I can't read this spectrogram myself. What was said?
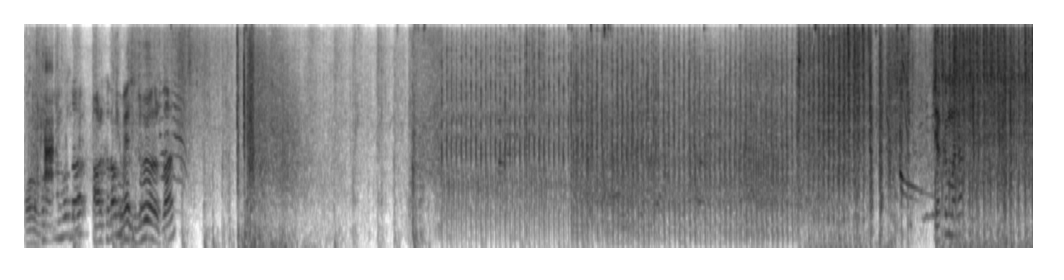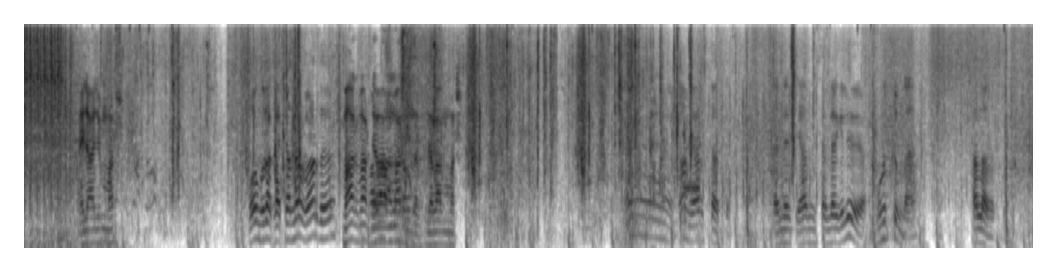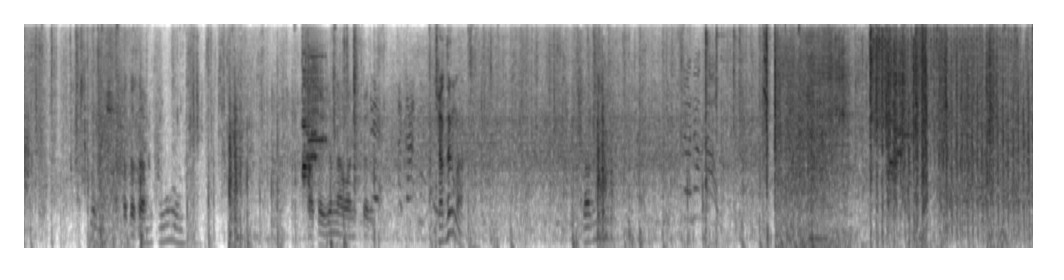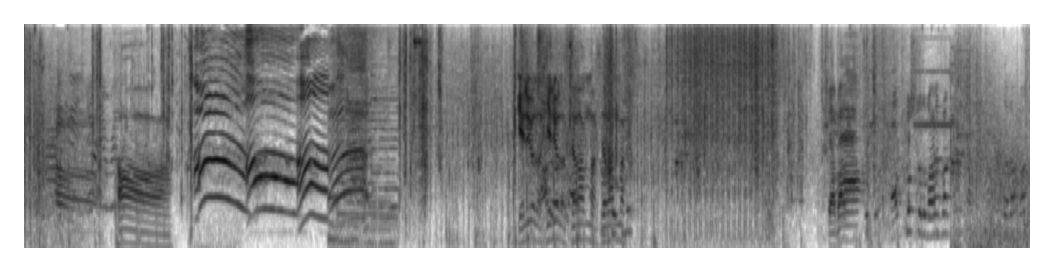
Oğlum adam burada arkadan kime vurdu. tutuyorsunuz lan? Yakın bana. Helalim var. Oğlum burada kaçanlar vardı. Var var devam var bunlar. Devam var. Ha, tamam yarın saati. Ben de yarın misafirler geliyor ya. Unuttum lan. Allah unuttum. Odada. Ateşimle konuşuyordum. Çadır mı? Aa. Geliyorlar, geliyorlar. Devam var, devam var. Ya be. Alt koş dolu bana bak. Burada adam var.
